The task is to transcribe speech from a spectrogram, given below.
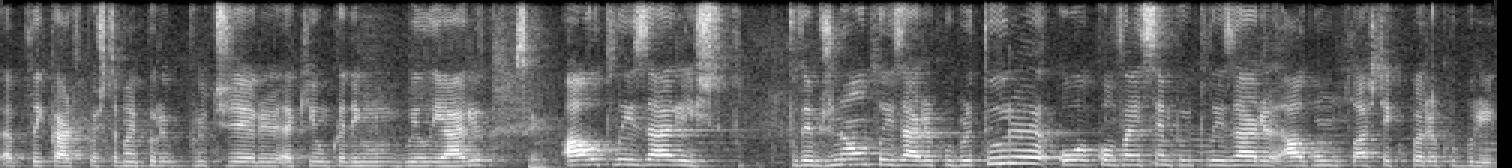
aplicar depois também para proteger aqui um bocadinho o mobiliário. Sim. Ao utilizar isto, podemos não utilizar a cobertura ou convém sempre utilizar algum plástico para cobrir?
